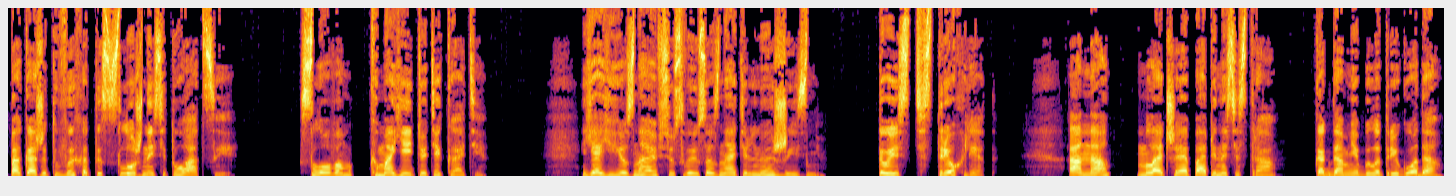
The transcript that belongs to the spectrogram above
покажет выход из сложной ситуации. Словом, к моей тете Кате. Я ее знаю всю свою сознательную жизнь, то есть с трех лет. Она — младшая папина сестра. Когда мне было три года,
